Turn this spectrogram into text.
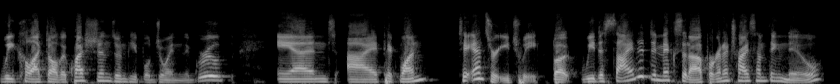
we collect all the questions when people join the group, and I pick one to answer each week. But we decided to mix it up. We're going to try something new.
